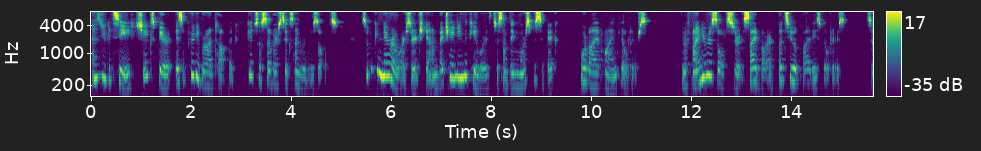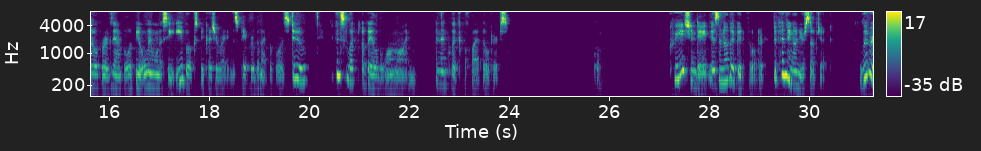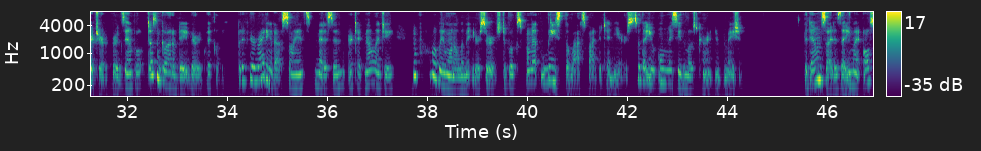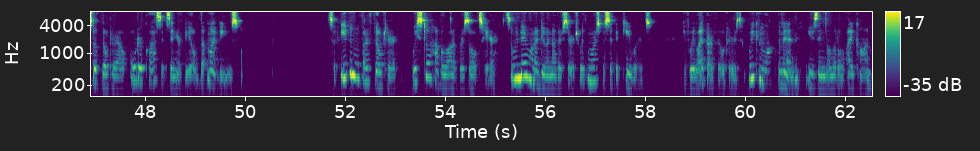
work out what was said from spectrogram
As you can see, Shakespeare is a pretty broad topic, it gives us over 600 results. So we can narrow our search down by changing the keywords to something more specific or by applying filters. The Refine Your Results sidebar lets you apply these filters. So, for example, if you only want to see ebooks because you're writing this paper the night before it's due, you can select Available Online, and then click Apply Filters. Creation date is another good filter, depending on your subject. Literature, for example, doesn't go out of date very quickly, but if you're writing about science, medicine, or technology, you'll probably want to limit your search to books from at least the last 5 to 10 years so that you only see the most current information. The downside is that you might also filter out older classics in your field that might be useful. So even with our filter, we still have a lot of results here, so we may want to do another search with more specific keywords. If we like our filters, we can lock them in using the little icon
